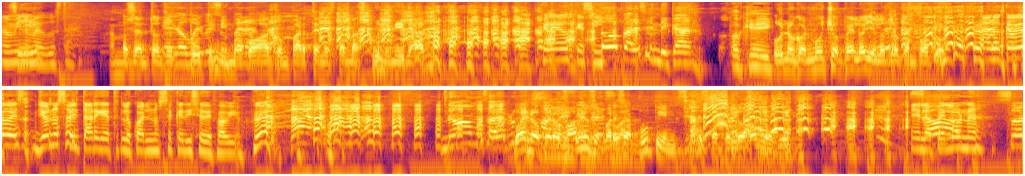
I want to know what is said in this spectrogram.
A mí sí. no me gusta. O sea, entonces Putin y Momoa comparten esta masculinidad. Creo que sí. Todo parece indicar. Ok, Uno con mucho pelo y el otro con poco. A lo que veo es, yo no soy target, lo cual no sé qué dice de Fabio. No, vamos a ver. Bueno, pero Fabio se parece a Putin. En la pelona. Solo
